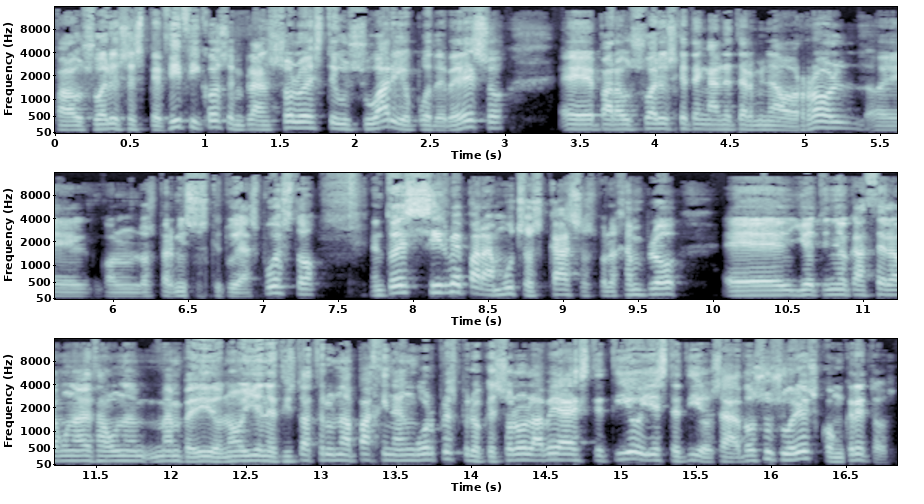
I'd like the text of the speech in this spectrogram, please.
para usuarios específicos, en plan, solo este usuario puede ver eso, eh, para usuarios que tengan determinado rol, eh, con los permisos que tú hayas puesto. Entonces, sirve para muchos casos. Por ejemplo, eh, yo he tenido que hacer alguna vez, alguna, me han pedido, no, oye, necesito hacer una página en WordPress, pero que solo la vea este tío y este tío, o sea, dos usuarios concretos.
